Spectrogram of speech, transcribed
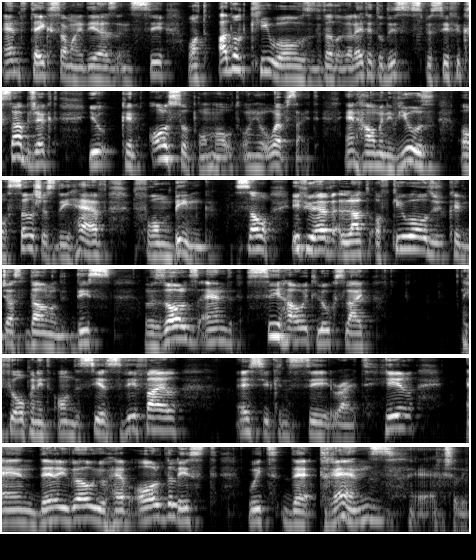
and take some ideas and see what other keywords that are related to this specific subject you can also promote on your website and how many views or searches they have from Bing. So if you have a lot of keywords, you can just download this results and see how it looks like if you open it on the CSV file as you can see right here. And there you go you have all the list with the trends actually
